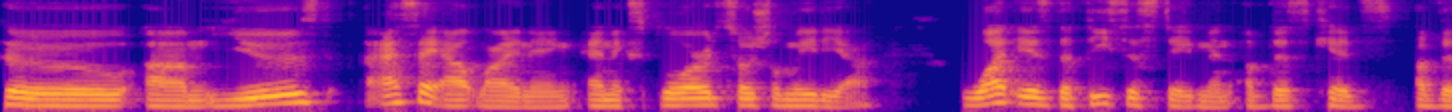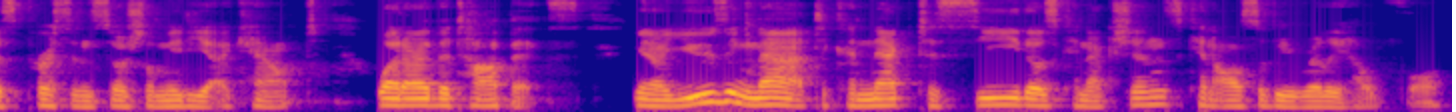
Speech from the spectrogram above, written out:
who um, used essay outlining and explored social media. What is the thesis statement of this kid's, of this person's social media account? What are the topics? you know, using that to connect to see those connections can also be really helpful.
